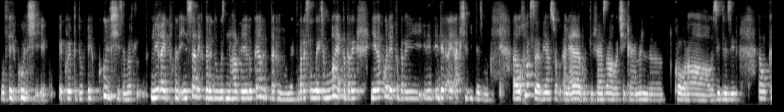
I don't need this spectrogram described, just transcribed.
وفيه كل شيء equipped وفيه كل شيء زعما ملي غيدخل الإنسان يقدر يدوز النهار ديالو كامل في داك المول يقدر يصلي تما يقدر ياكل يقدر يدير أي activity تما. آه، وخلاص bien sûr الألعاب والتلفازة وهادشي كامل آه، كره وزيد وزيد. donc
